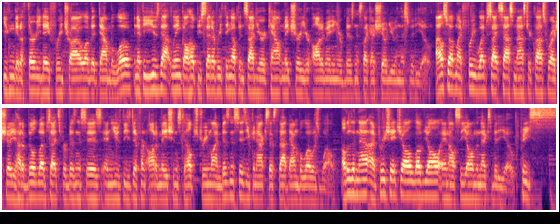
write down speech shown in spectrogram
you can get a 30 day free trial of it down below. And if you use that link, I'll help you set everything up inside your account. Make sure you're automating your business like I showed you in this video. I also have my free website SaaS Masterclass where I show you how to build websites for businesses and use these different automations to help streamline businesses. You can access that down below as well. Other than that, I appreciate y'all, love y'all, and I'll see y'all in the next video. Peace.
